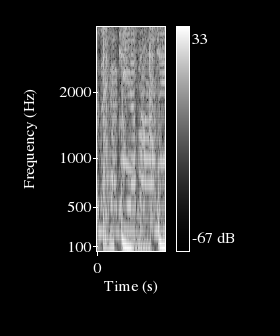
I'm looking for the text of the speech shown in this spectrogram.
Te a quieta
